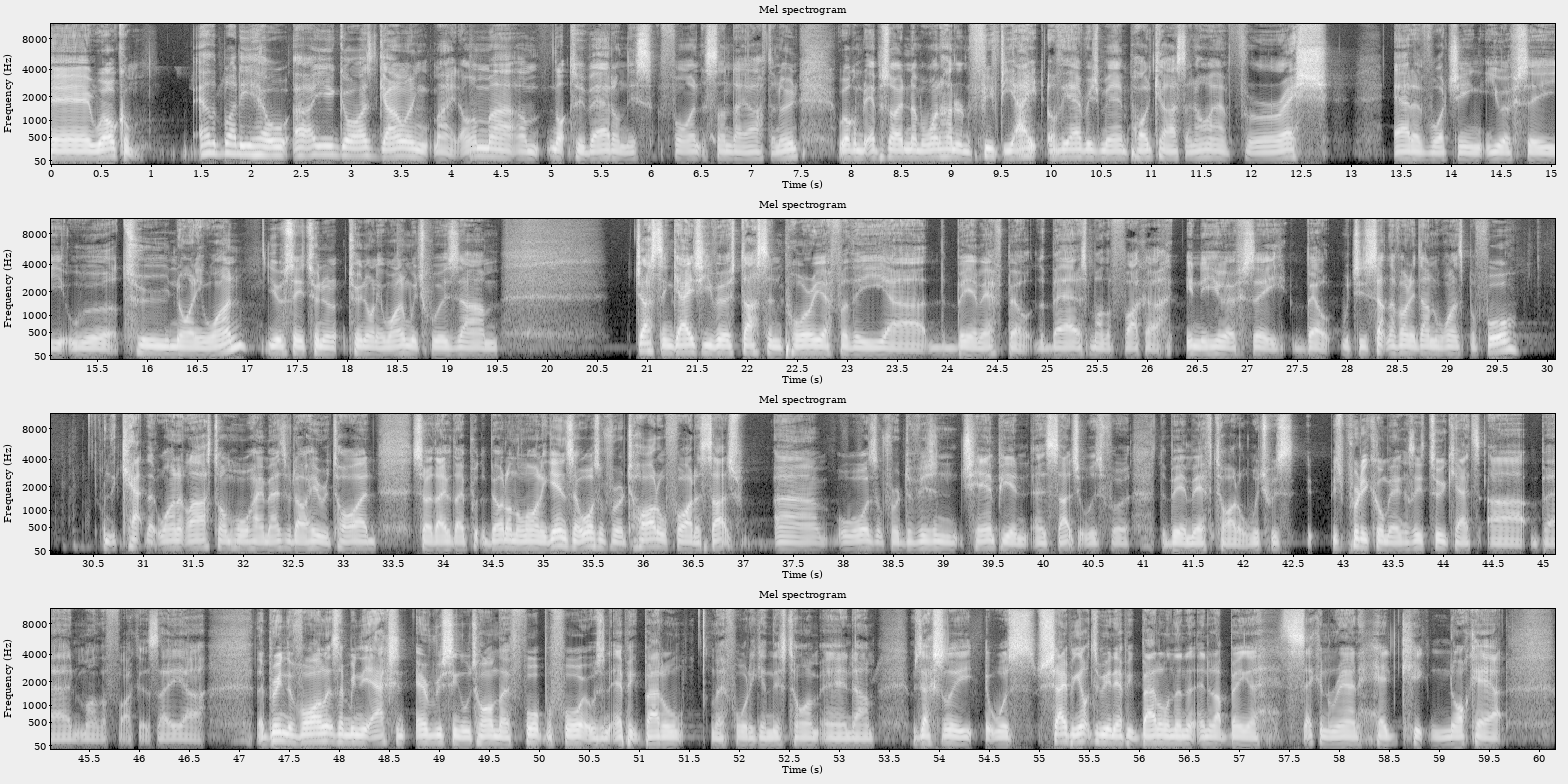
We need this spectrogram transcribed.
and welcome. How the bloody hell are you guys going, mate? I'm uh, I'm not too bad on this fine Sunday afternoon. Welcome to episode number 158 of the Average Man podcast, and I am fresh out of watching UFC 291, UFC 291, which was um, Justin Gaethje versus Dustin Poirier for the uh, the BMF belt, the baddest motherfucker in the UFC belt, which is something I've only done once before. And the cat that won it last time, Jorge Masvidal, he retired, so they they put the belt on the line again. So it wasn't for a title fight as such, um, or wasn't for a division champion as such. It was for the BMF title, which was was pretty cool, man. Because these two cats are bad motherfuckers. They uh, they bring the violence, they bring the action every single time. They fought before. It was an epic battle. They fought again this time, and um, it was actually it was shaping up to be an epic battle, and then it ended up being a second round head kick knockout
